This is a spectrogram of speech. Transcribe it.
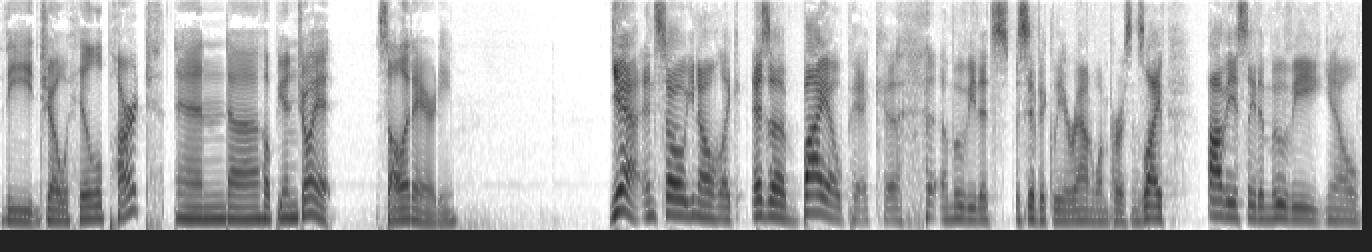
the Joe Hill part, and uh, hope you enjoy it. Solidarity. Yeah, and so you know, like as a biopic, uh, a movie that's specifically around one person's life, obviously the movie, you know,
